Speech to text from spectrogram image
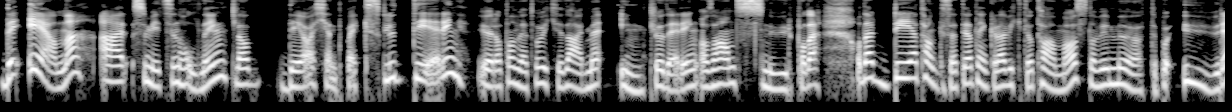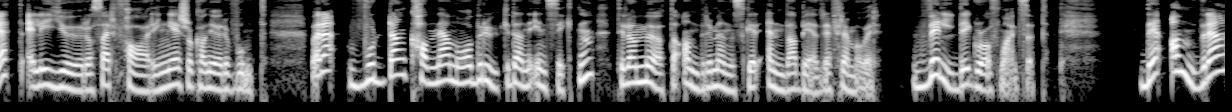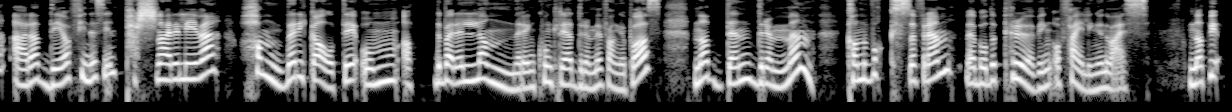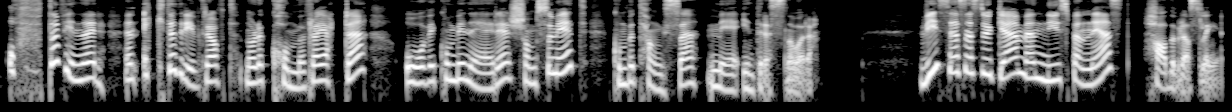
Det ene er Sumit sin holdning til at det å ha kjent på ekskludering gjør at han vet hvor viktig det er med inkludering. Altså Han snur på det. Og det er det tankesettet jeg tenker det er viktig å ta med oss når vi møter på urett eller gjør oss erfaringer som kan gjøre vondt. Bare hvordan kan jeg nå bruke denne innsikten til å møte andre mennesker enda bedre fremover? Veldig growth mindset. Det andre er at det å finne sin passion her i livet handler ikke alltid om at det bare lander en konkret drøm i fanget på oss, men at den drømmen kan vokse frem med både prøving og feiling underveis. Men at vi ofte finner en ekte drivkraft når det kommer fra hjertet, og vi kombinerer, som Sumit, kompetanse med interessene våre. Vi ses neste uke med en ny spennende gjest. Ha det bra så lenge.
